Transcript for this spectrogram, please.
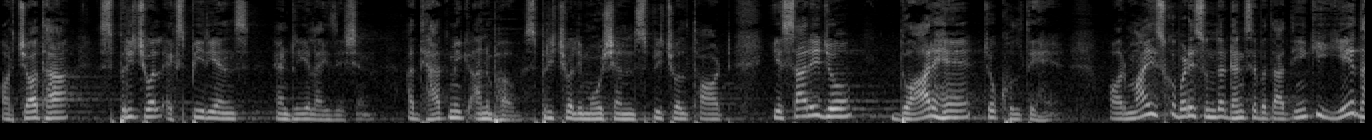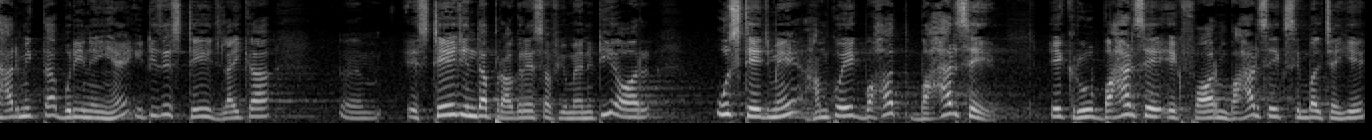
और चौथा स्पिरिचुअल एक्सपीरियंस एंड रियलाइजेशन आध्यात्मिक अनुभव स्पिरिचुअल इमोशन स्पिरिचुअल थॉट ये सारे जो द्वार हैं, जो खुलते हैं। और माँ इसको बड़े सुंदर ढंग से बताती हैं कि ये धार्मिकता बुरी नहीं है। It is a stage like a stage in the progress of humanity और उस स्टेज में हमको एक बहुत बाहर से एक रूप बाहर से एक फॉर्म बाहर से एक सिंबल चाहिए,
